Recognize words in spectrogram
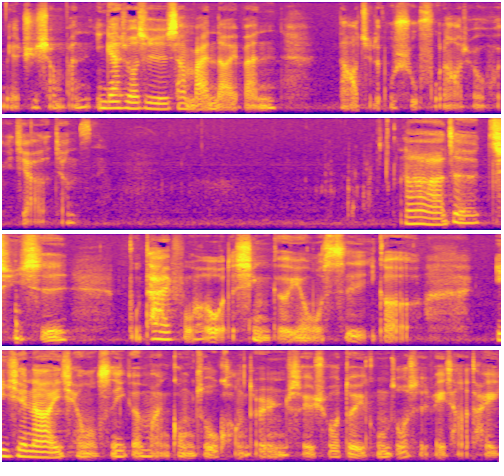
没有去上班。应该说是上班到一半，然后觉得不舒服，然后就回家了，这样子。那这其实不太符合我的性格，因为我是一个以前呢、以前我是一个蛮工作狂的人，所以说对工作是非常的态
